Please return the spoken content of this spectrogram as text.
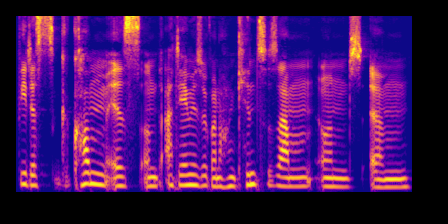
wie das gekommen ist. Und ach, die haben ja sogar noch ein Kind zusammen. Und ähm,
